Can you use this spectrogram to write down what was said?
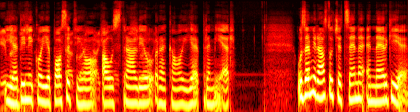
i jedini koji je posjetio Australiju, rekao je premijer. U zemlji rastuće cene energije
